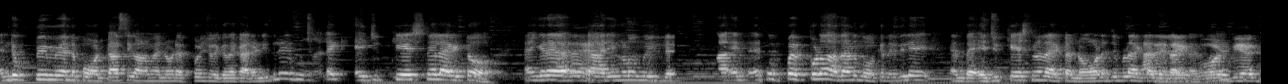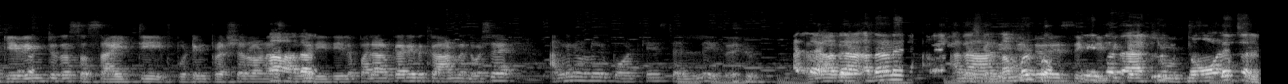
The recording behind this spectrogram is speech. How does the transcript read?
എന്റെ ഉപ്പയും എന്റെ പോഡ്കാസ്റ്റ് കാണുമ്പോൾ എന്നോട് എപ്പോഴും ചോദിക്കുന്ന കാര്യമാണ് ഇതിൽ ലൈക് എഡ്യൂക്കേഷണൽ ആയിട്ടോ ഭയങ്കര. കാര്യങ്ങളൊന്നും ഇല്ല. എന്റെ ഉപ്പ എപ്പോഴും അതാണ് നോക്കുന്നത്. ഇതിൽ എന്താ എഡ്യൂക്കേഷണൽ ആയിട്ടോ നോളജബിൾ ആയിട്ടോ we are giving to the society putting pressure on രീതിയിൽ പല ആൾക്കാരും ഇത് കാണുന്നുണ്ട്. പക്ഷെ അങ്ങനെയുള്ള ഒരു പോഡ്കാസ്റ്റ് അല്ല ഇത്? അതാണ് നമ്മൾ നോളജ് അല്ല.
